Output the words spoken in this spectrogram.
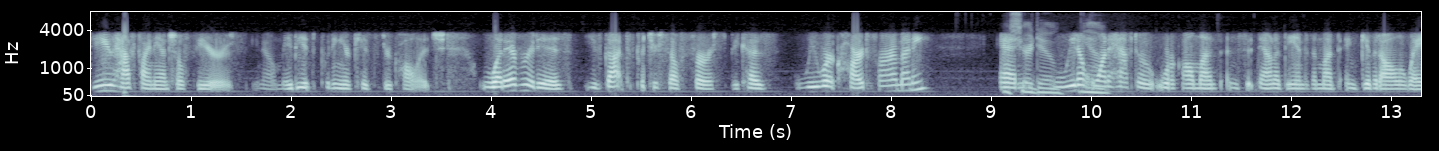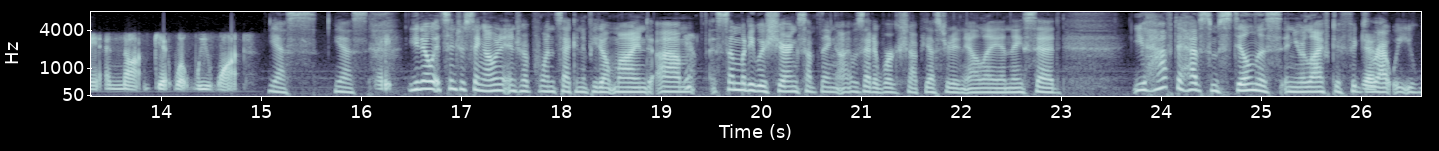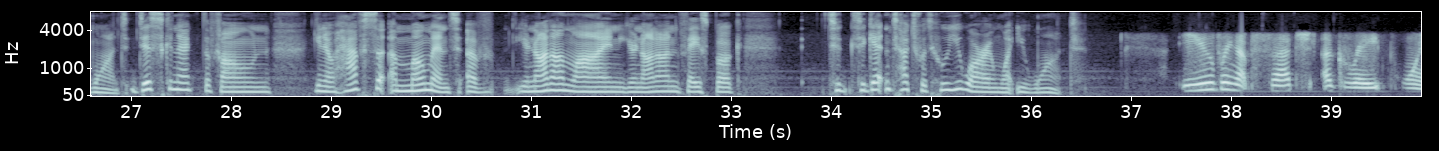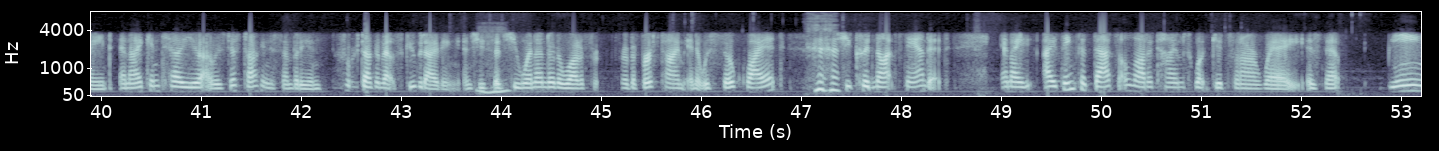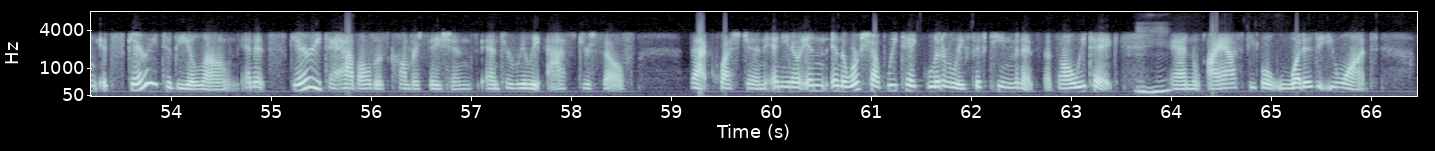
Do you have financial fears? You know, maybe it's putting your kids through college. Whatever it is, you've got to put yourself first because we work hard for our money. We And sure do, we don't yeah. want to have to work all month and sit down at the end of the month and give it all away and not get what we want. Yes, yes. Right. You know, it's interesting. I want to interrupt one second if you don't mind. Um, Somebody was sharing something. I was at a workshop yesterday in LA, and they said, you have to have some stillness in your life to figure Yes. out what you want. Disconnect the phone. You know, have a moment of you're not online, you're not on Facebook, to to get in touch with who you are and what you want. You bring up such a great point, and I can tell you, I was just talking to somebody, and we were talking about scuba diving, and she said mm-hmm. she went under the water for, for the first time, and it was so quiet, she could not stand it. And I, I think that that's a lot of times what gets in our way is that being, it's scary to be alone, and it's scary to have all those conversations and to really ask yourself that question. And you know, in in the workshop, we take literally 15 minutes. That's all we take. And I ask people, "What is it you want?"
